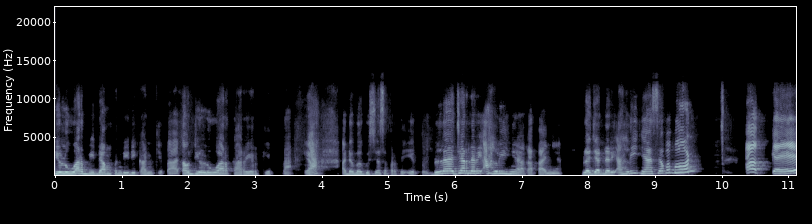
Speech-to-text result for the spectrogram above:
di luar bidang pendidikan kita atau di luar karir kita ya. Ada bagusnya seperti itu. Belajar dari ahlinya katanya. Belajar dari ahlinya siapa, Bun? Oke,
